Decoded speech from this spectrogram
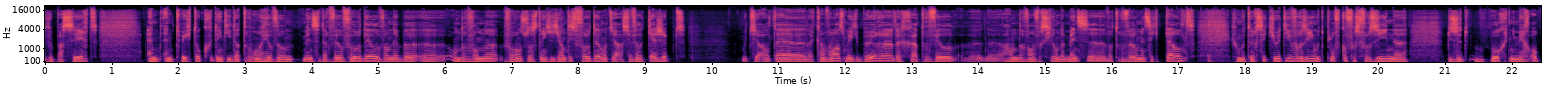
gepasseerd. En, en het weegt ook, denk ik, dat er gewoon heel veel mensen daar veel voordelen van hebben uh, ondervonden. Voor ons was het een gigantisch voordeel, want ja, als je veel cash hebt, moet je altijd, er kan van alles mee gebeuren. Er gaat er veel uh, handen van verschillende mensen, er wordt er veel mensen geteld. Je moet er security voorzien, je moet plofkoffers voorzien. Uh, dus het woog niet meer op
